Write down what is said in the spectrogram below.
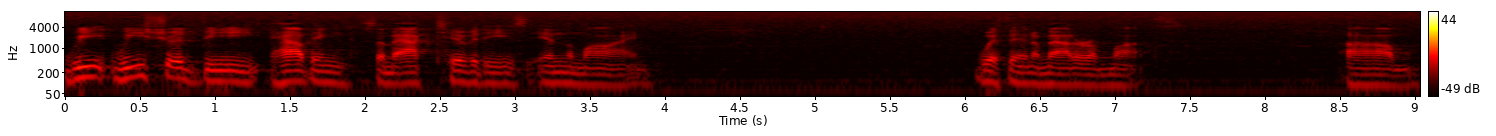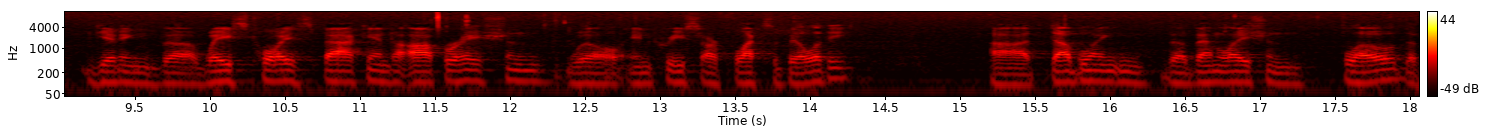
we, we should be having some activities in the mine within a matter of months. Um, getting the waste hoist back into operation will increase our flexibility. Uh, doubling the ventilation flow, the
